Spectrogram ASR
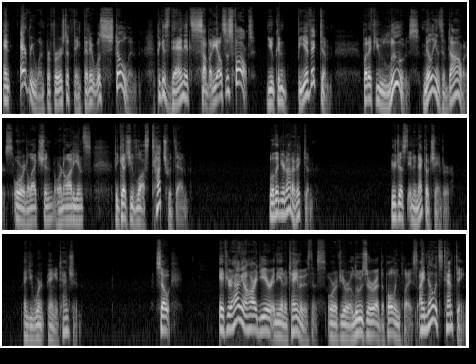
And everyone prefers to think that it was stolen, because then it's somebody else's fault. You can be a victim. But if you lose millions of dollars, or an election, or an audience, because you've lost touch with them, well, then you're not a victim. You're just in an echo chamber, and you weren't paying attention. So, if you're having a hard year in the entertainment business, or if you're a loser at the polling place, I know it's tempting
